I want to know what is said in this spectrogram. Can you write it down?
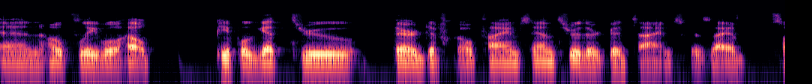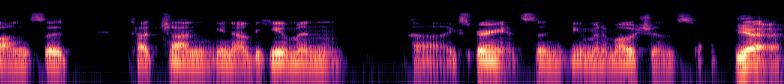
and hopefully will help people get through their difficult times and through their good times because I have songs that touch on you know the human uh, experience and human emotions. Yeah,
